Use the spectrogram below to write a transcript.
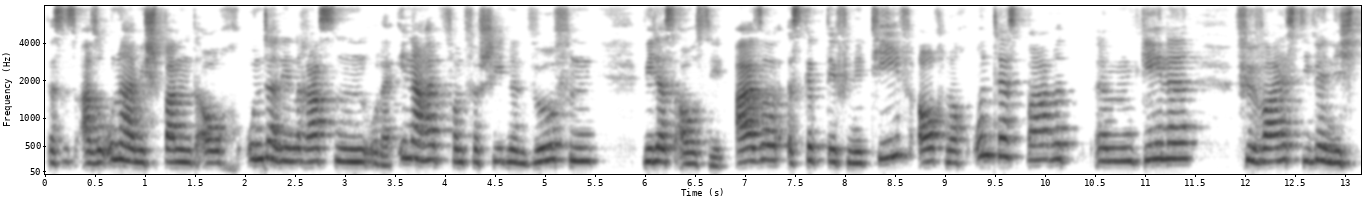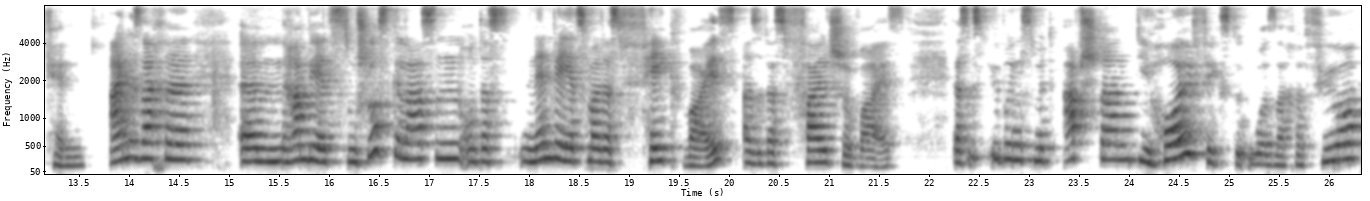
Das ist also unheimlich spannend, auch unter den Rassen oder innerhalb von verschiedenen Würfen, wie das aussieht. Also es gibt definitiv auch noch untestbare ähm, Gene für Weiß, die wir nicht kennen. Eine Sache, ähm, haben wir jetzt zum Schluss gelassen und das nennen wir jetzt mal das Fake Weiß, also das falsche Weiß. Das ist übrigens mit Abstand die häufigste Ursache für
